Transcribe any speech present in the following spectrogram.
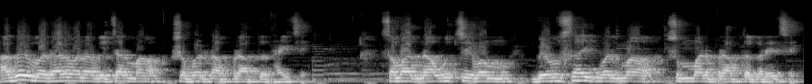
આગળ વધારવાના વિચારમાં સફળતા પ્રાપ્ત થાય છે. સમાજના ઉચ્ચ એવં વ્યવસાયિક વર્ગમાં સન્માન પ્રાપ્ત કરે છે.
